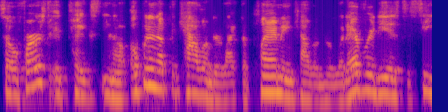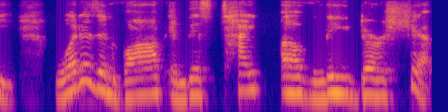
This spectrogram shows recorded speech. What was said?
So first it takes, you know, opening up the calendar, like the planning calendar, whatever it is to see what is involved in this type of leadership.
